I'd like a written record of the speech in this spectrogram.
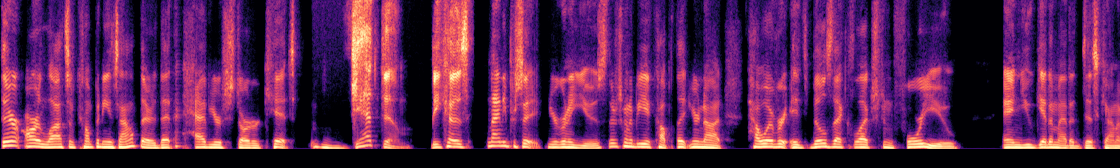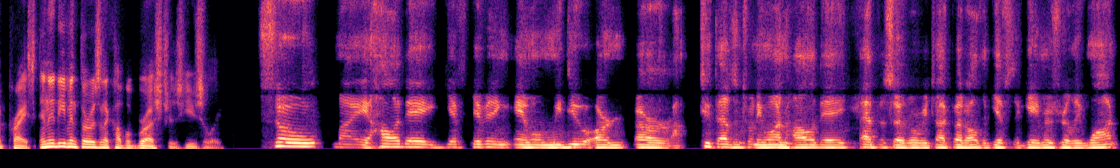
there are lots of companies out there that have your starter kits. Get them because 90% you're going to use. There's going to be a couple that you're not. However, it builds that collection for you and you get them at a discounted price. And it even throws in a couple brushes usually. So my holiday gift giving, and when we do our our 2021 holiday episode where we talk about all the gifts that gamers really want,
